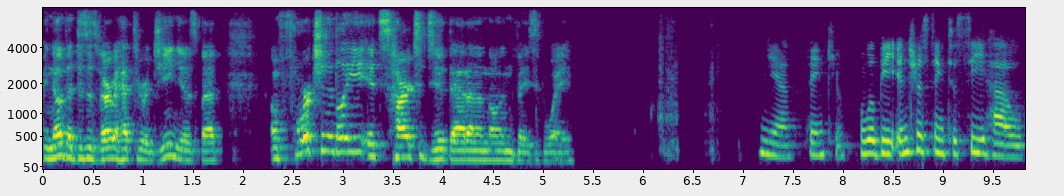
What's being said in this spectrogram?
We know that this is very heterogeneous, but unfortunately, it's hard to do that in a non-invasive way. Yeah, thank you. It will be interesting to see how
